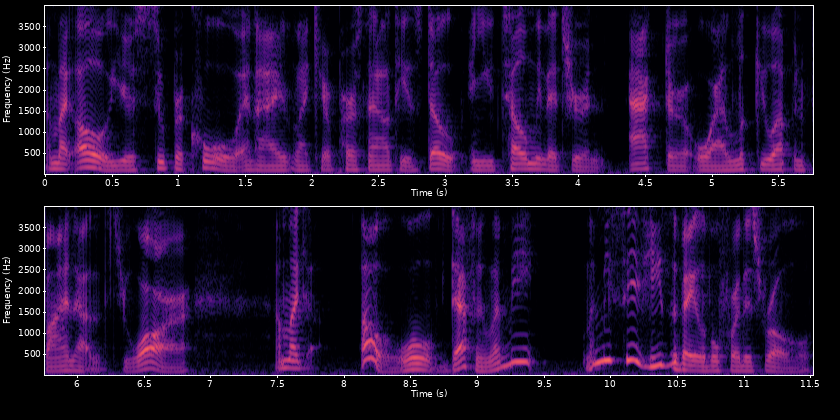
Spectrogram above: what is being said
i'm like oh you're super cool and i like your personality is dope and you tell me that you're an actor or i look you up and find out that you are i'm like oh well definitely. Let me let me see if he's available for this role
